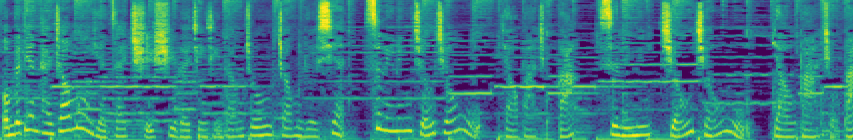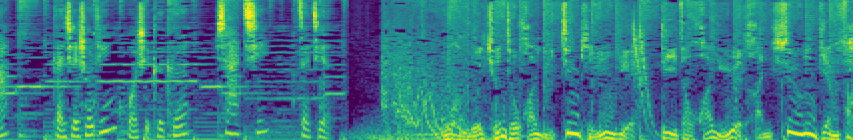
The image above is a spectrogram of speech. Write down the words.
我们的电台招募也在持续的进行当中，招募热线四零零九九五幺八九八四零零九九五幺八九八。感谢收听，我是珂珂，下期再见。网罗全球华语精品音乐，缔造华语乐坛声音典范。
